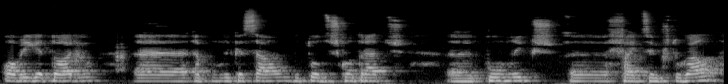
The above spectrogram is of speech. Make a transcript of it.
obrigatório uh, a publicação de todos os contratos públicos feitos em Portugal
